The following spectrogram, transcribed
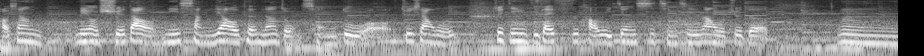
好像。没有学到你想要的那种程度哦，就像我最近一直在思考的一件事情，其实让我觉得，嗯，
